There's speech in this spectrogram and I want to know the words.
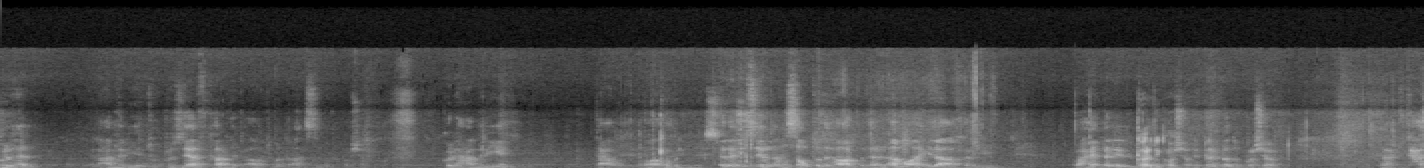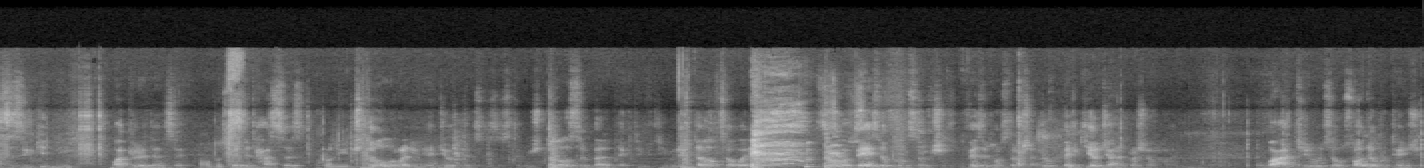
كل هالعملية to preserve cardiac output and pressure كلها عملية واضح؟ إذا يصير؟ to the heart مثلا ال MI إلى آخره. راح يقلل Cardiac pressure يقلل blood pressure راح تتحسس ال kidney macula كيف تتحسس؟ يشتغل ال renin angiotensin system يشتغل ال sympathetic activity من يشتغل سوى سوى vasoconstriction vasoconstriction بلكي يرجع ال pressure هاي وبعد شنو يسوي sodium retention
